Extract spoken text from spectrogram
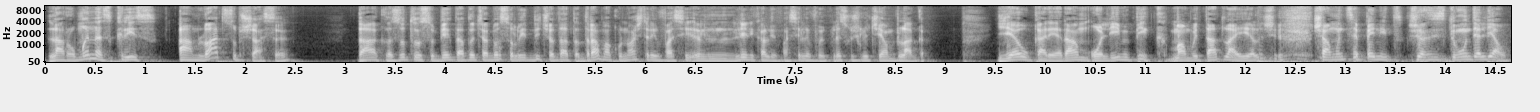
la română scris am luat sub șase, da, a căzut un subiect, atunci nu o să-l uit niciodată. Drama cunoașterii Vasile, în lirica lui Vasile Voiculescu și Lucian Blaga. Eu, care eram olimpic, m-am uitat la el și, și am înțepenit. Și am zis, de unde îl iau?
